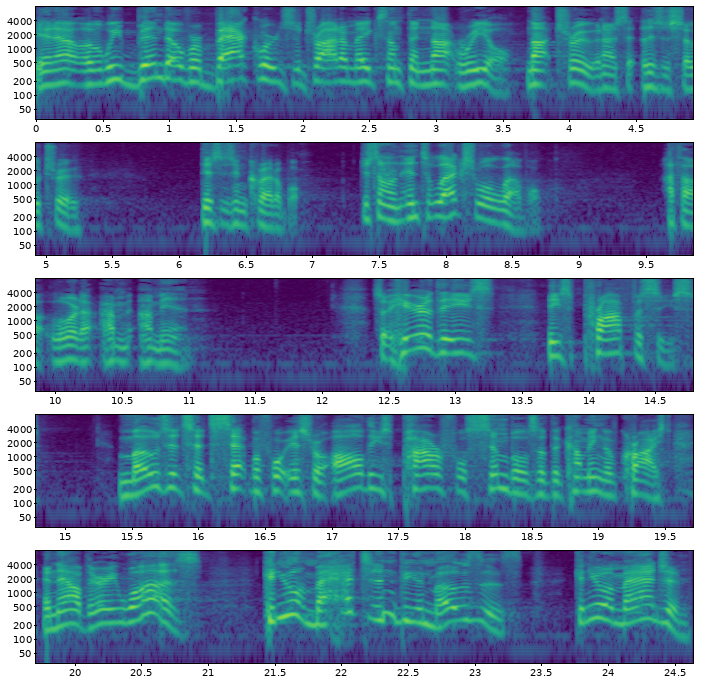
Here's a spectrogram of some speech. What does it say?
You know, we bend over backwards to try to make something not real, not true. And I said, This is so true. This is incredible. Just on an intellectual level, I thought, Lord, I'm, I'm in. So here are these these prophecies. Moses had set before Israel all these powerful symbols of the coming of Christ. And now there he was. Can you imagine being Moses? Can you imagine?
